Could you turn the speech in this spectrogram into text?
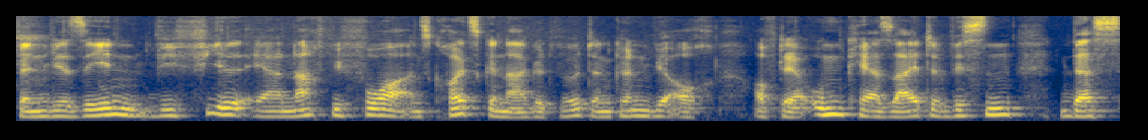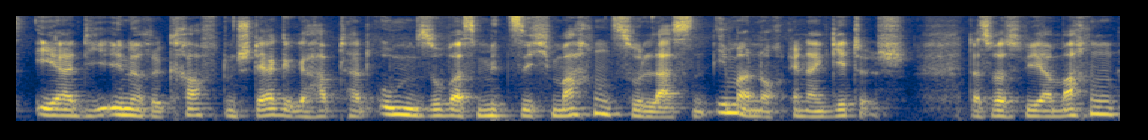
wenn wir sehen, wie viel er nach wie vor ans Kreuz genagelt wird, dann können wir auch auf der Umkehrseite wissen, dass er die innere Kraft und Stärke gehabt hat, um sowas mit sich machen zu lassen, immer noch energetisch. Das, was wir machen,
